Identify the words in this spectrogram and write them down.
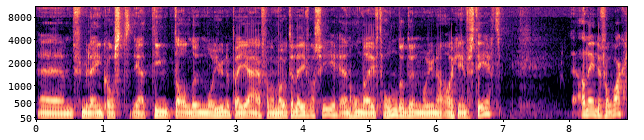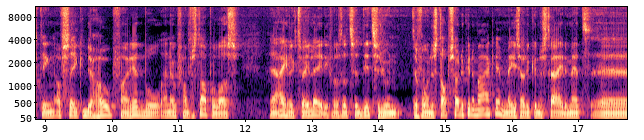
Ehm, Formule 1 kost ja, tientallen miljoenen per jaar voor een motorleverancier. En Honda heeft honderden miljoenen al geïnvesteerd. Alleen de verwachting, of zeker de hoop van Red Bull en ook van Verstappen was eigenlijk tweeledig. Was dat ze dit seizoen de volgende stap zouden kunnen maken. Mee zouden kunnen strijden met, uh,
